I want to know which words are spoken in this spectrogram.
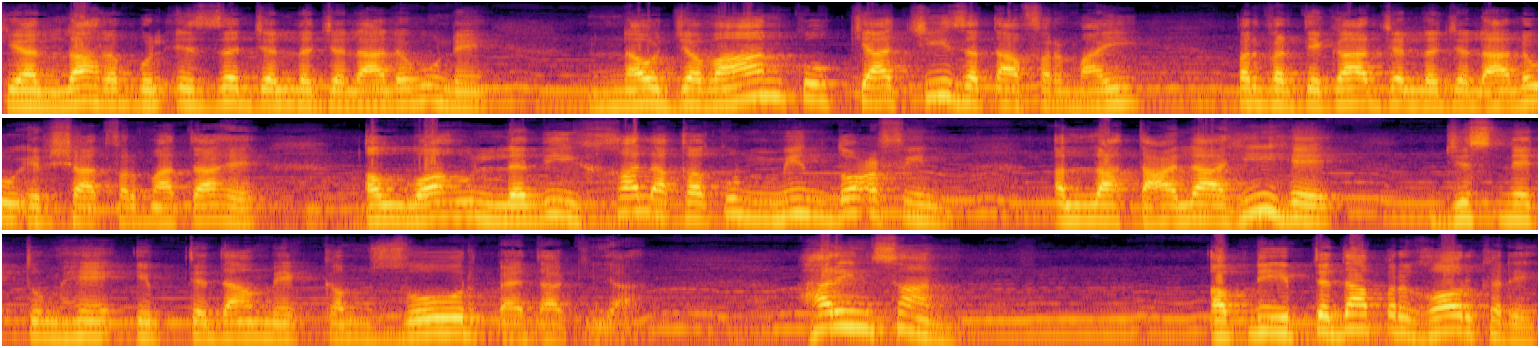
कि अल्लाह रब्बुल इज़्ज़त जल्ल जलालहू ने नौजवान को क्या चीज़ अता फरमाई? परवरदिगार जल्ल जलालहू इरशाद फरमाता है, अल्लाहुल्लज़ी खलक़कुम मिन दुअफ़िन अल्लाह ताला ही है जिसने तुम्हें इब्तदा में कमज़ोर पैदा किया। हर इंसान अपनी इब्तदा पर गौर करे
